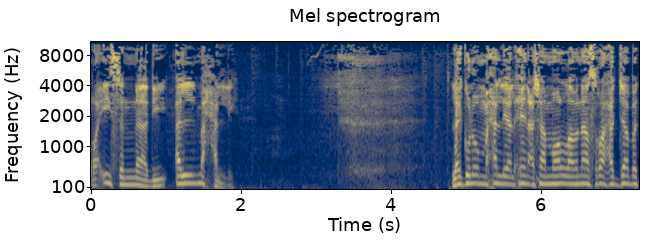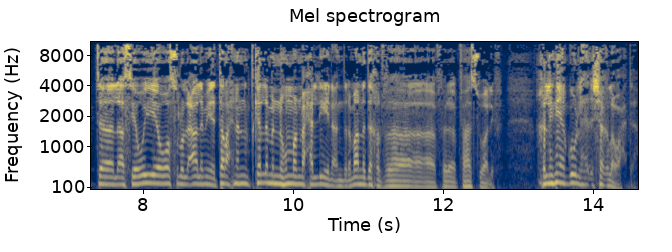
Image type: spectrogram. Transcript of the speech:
رئيس النادي المحلي. لا يقولون محلي الحين عشان والله ناس راحت جابت الآسيوية ووصلوا العالمية. ترى إحنا نتكلم ان هم المحليين عندنا ما لنا دخل في في, في هالسوالف خليني أقول شغلة واحدة.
